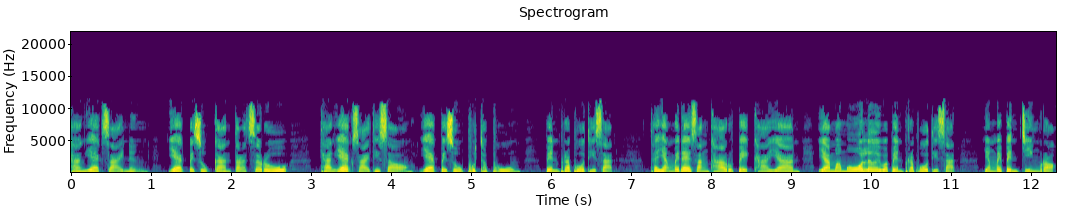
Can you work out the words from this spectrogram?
ทางแยกสายหนึ่ง แยกไปสู่การตรัสรู้ ทางแยกสายที่สอง แยกไปสู่พุทธภูมิ เป็นพระโพธิสัตว์ ถ้ายังไม่ได้สังขารุปเปกขายาน อย่ามาโม้เลยว่าเป็นพระโพธิสัตว์ ยังไม่เป็นจริงหรอก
